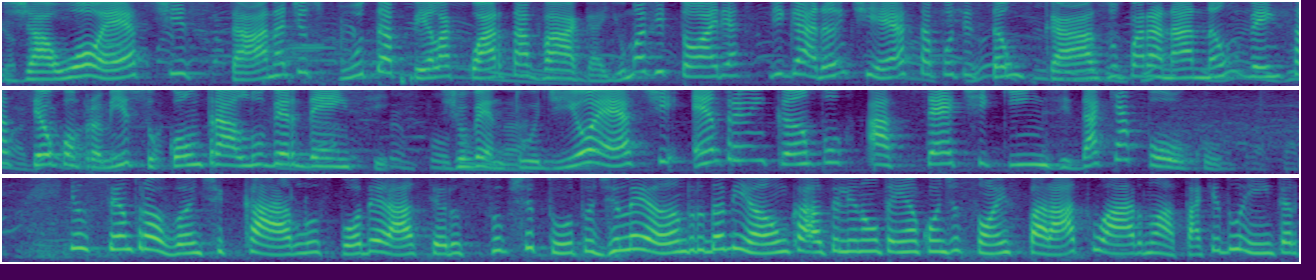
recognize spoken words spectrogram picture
Já o Oeste está na disputa pela quarta vaga e uma vitória lhe garante esta posição caso o Paraná não vença seu compromisso contra a Luverdense. Juventude e Oeste entram em campo às 7h15, daqui a pouco. E o centroavante Carlos poderá ser o substituto de Leandro Damião, caso ele não tenha condições para atuar no ataque do Inter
